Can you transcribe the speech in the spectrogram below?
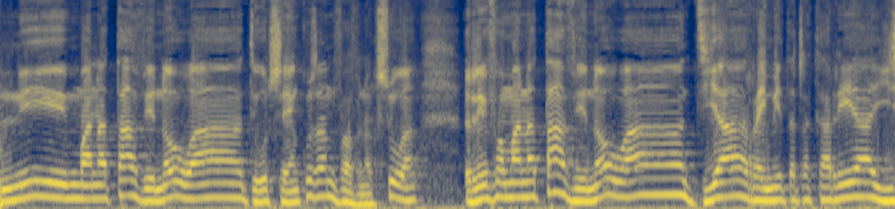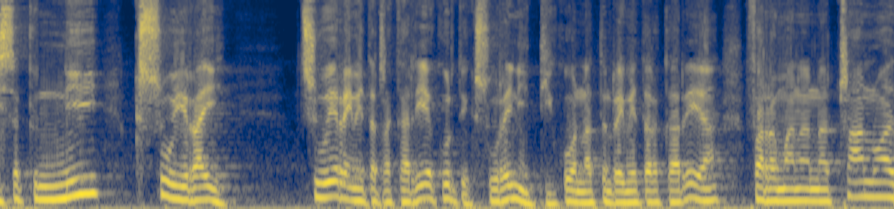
ny manatavy ianao a dia ohatr'izay ihany koa izany ny vavina kisoa a rehefa manatavy ianao a dia iray metatra kare a isaky ny kisoa iray tsy hoe iray metatra kare akory dia kisoa iray ny hidiako ao anatin'ny iray metatra kare a fa raha manana trano a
